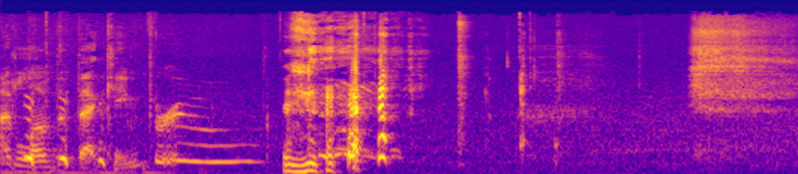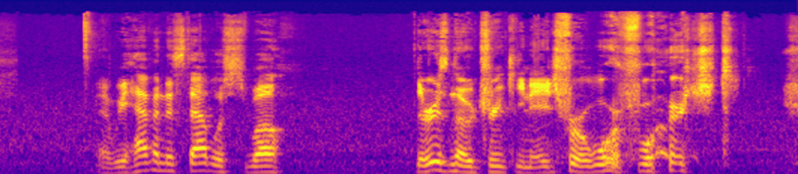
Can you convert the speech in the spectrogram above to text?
I love that that came through. and we haven't established well. There is no drinking age for a warforged.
